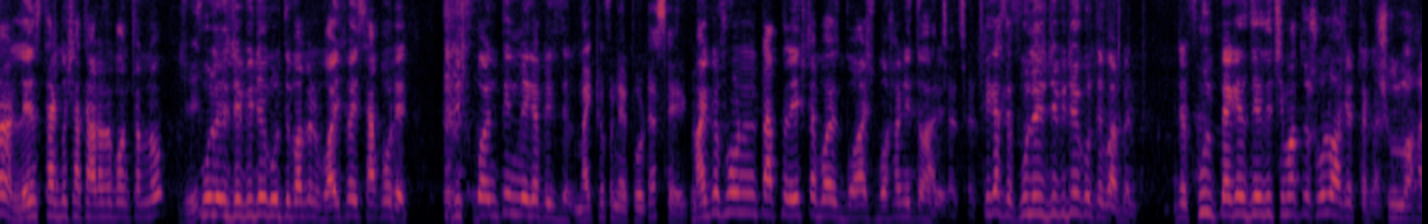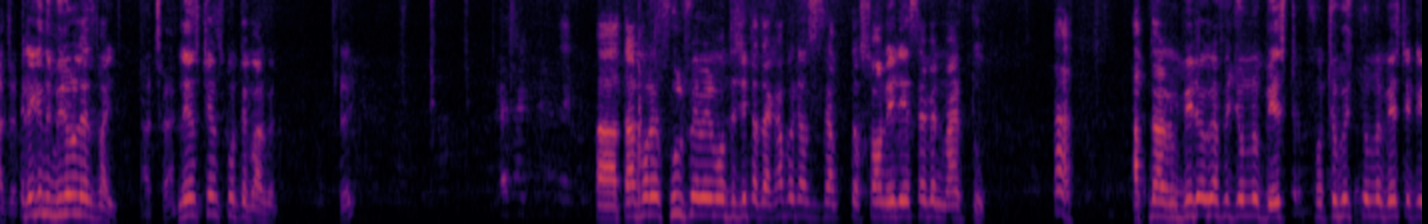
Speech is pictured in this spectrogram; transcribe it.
হ্যাঁ লেন্স থাকবে সাথে আঠারো পঞ্চান্ন। জি। ফুল এইচডি ভিডিও করতে পারবেন ওয়াইফাই সাপোর্টেড বিশ পয়েন্ট তিন মেগাপিক্সেল মাইক্রোফোন এয়ারপোর্ট আছে মাইক্রোফোনটা আপনার এক্সট্রা বয়স বয়স বসা নিতে হবে। আচ্ছা, আচ্ছা, ঠিক আছে ফুল এইচডি ভিডিও করতে পারবেন। এটার ফুল প্যাকেজ দিয়ে দিচ্ছি মাত্র ষোলো হাজার টাকা। ষোলো হাজার এটা কিন্তু মিরর লেন্স ভাই। আচ্ছা। লেন্স চেঞ্জ করতে পারবেন। তারপরে ফুল ফ্রেমের মধ্যে যেটা দেখাবো এটা হচ্ছে সনির এ সেভেন মার্ক টু হ্যাঁ আপনার ভিডিওগ্রাফির জন্য বেস্ট ছবির জন্য বেস্ট এটি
